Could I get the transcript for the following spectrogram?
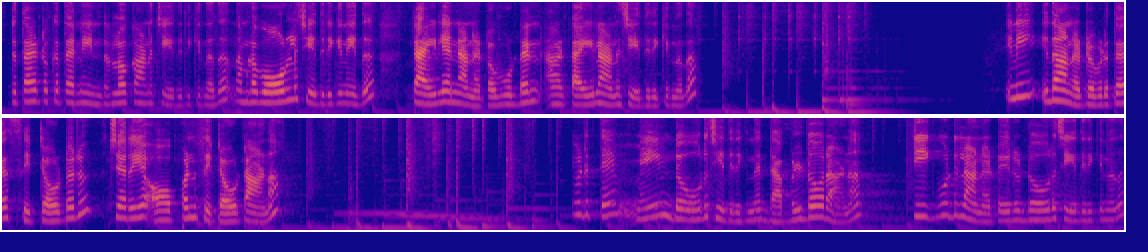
മുറ്റത്തായിട്ടൊക്കെ തന്നെ ഇന്റർലോക്ക് ആണ് ചെയ്തിരിക്കുന്നത്. നമ്മുടെ വോളിൽ ചെയ്തിരിക്കുന്ന ഇത് ടൈൽ തന്നെയാണ് കേട്ടോ. വുഡൻ ടൈലാണ് ചെയ്തിരിക്കുന്നത്. ഇനി ഇതാണ് കേട്ടോ ഇവിടുത്തെ സിറ്റ് ഔട്ട് ഒരു ചെറിയ ഓപ്പൺ സിറ്റ് ഔട്ടാണ് ഇവിടുത്തെ മെയിൻ ഡോർ ചെയ്തിരിക്കുന്നത് ഡബിൾ ഡോർ ആണ്. ടീക്ക് വുഡിലാണ് കേട്ടോ ഒരു ഡോർ ചെയ്തിരിക്കുന്നത്.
